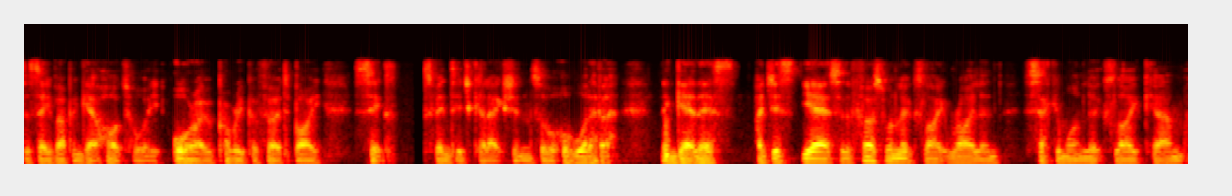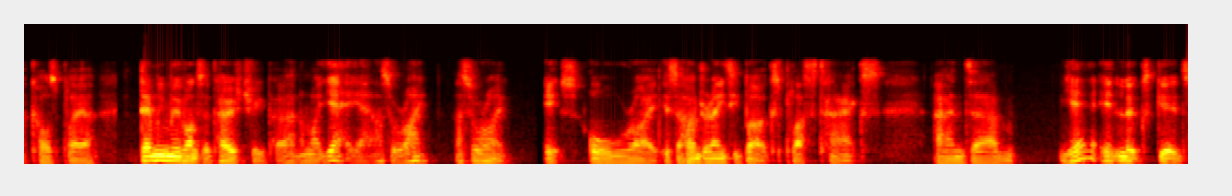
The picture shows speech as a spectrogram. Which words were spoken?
to save up and get a Hot Toy, or I would probably prefer to buy six vintage collections or, or whatever than get this. I just yeah. So the first one looks like Rylan. Second one looks like um, a cosplayer. Then we move on to the Post Trooper, and I'm like, yeah, yeah, that's all right. That's all right. It's all right. It's 180 bucks plus tax, and um, yeah, it looks good.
